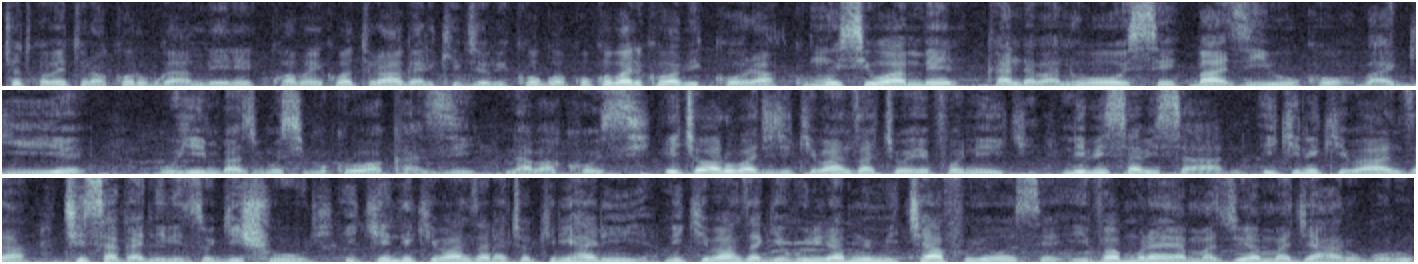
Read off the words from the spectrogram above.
cyo twabe turakora ubwa mbere kwabaye kuba turahagarika ivyo bikorwa kuko bariko babikora ku munsi wa mbere kandi abantu bose bazi yuko bagiye guhimbaza umunsi mukuru w'akazi n'abakozi icyo warubajije ikibanza cyo hepfo niki nibisa bisana iki ni kibanza cisaganyirizo gishuri ikindi kibanza naco kiri hariya ni kibanza gihuriramo imicafu yose iva muri aya mazu y'amaja haruguru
